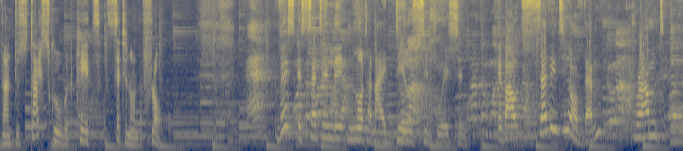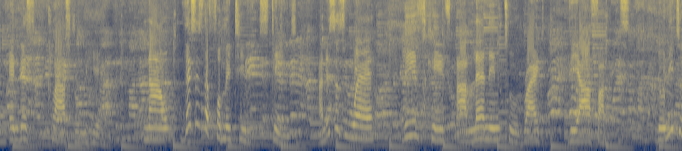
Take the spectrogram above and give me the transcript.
than to start school with kids sitting on the floor. This is certainly not an ideal situation. About 70 of them crammed in this classroom here. Now, this is the formative stage, and this is where these kids are learning to write the alphabet. They need to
